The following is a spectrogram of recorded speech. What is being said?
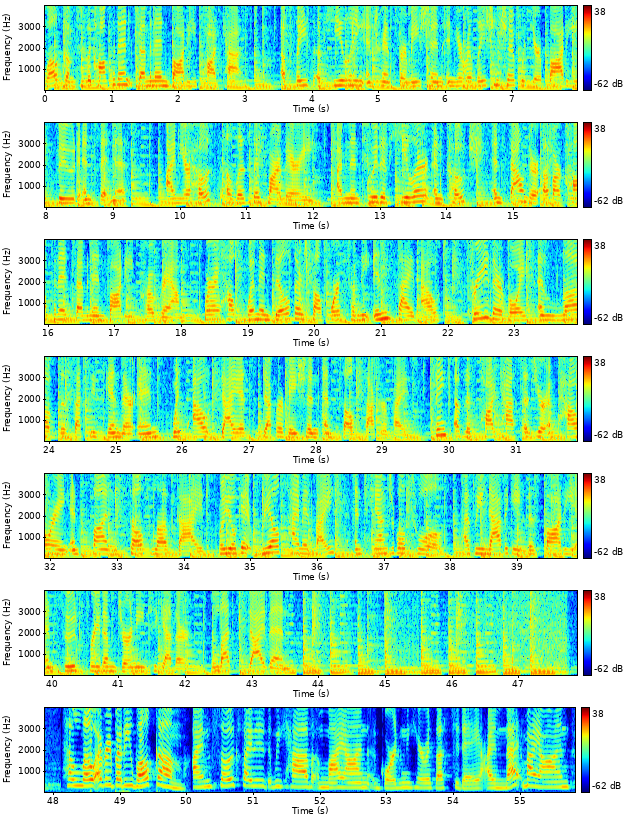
Welcome to the Confident Feminine Body Podcast, a place of healing and transformation in your relationship with your body, food, and fitness. I'm your host, Elizabeth Marberry. I'm an intuitive healer and coach and founder of our Confident Feminine Body program, where I help women build their self worth from the inside out, free their voice, and love the sexy skin they're in without diets, deprivation, and self sacrifice. Think of this podcast as your empowering and fun self love guide, where you'll get real time advice and tangible tools as we navigate this body and food freedom journey together. Let's dive in. Hello, everybody. Welcome. I'm so excited. We have Maayan Gordon here with us today. I met Maayan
